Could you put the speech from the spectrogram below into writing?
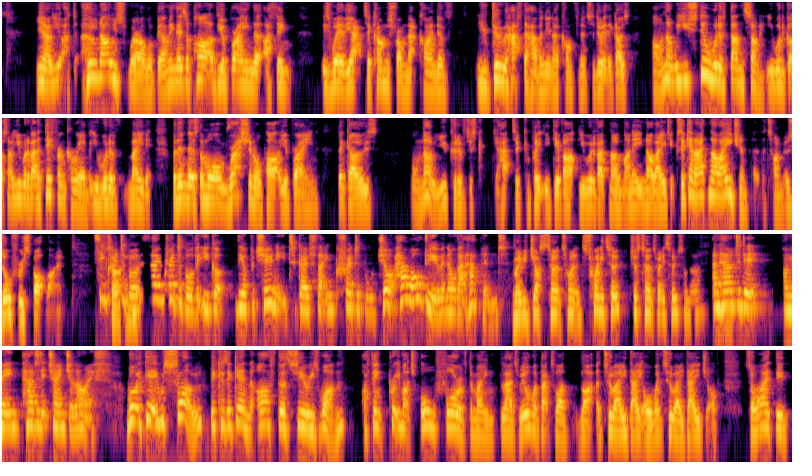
you know, you, who knows where I would be? I mean, there's a part of your brain that I think is where the actor comes from. That kind of you do have to have an inner confidence to do it. That goes, oh no, well you still would have done something. You would have got something. You would have had a different career, but you would have made it. But then there's the more rational part of your brain that goes, well, no, you could have just had to completely give up. You would have had no money, no agent. Because again, I had no agent at the time. It was all through Spotlight. It's incredible. It's so incredible that you got the opportunity to go for that incredible job. How old were you when all that happened? Maybe just turned 20, 22, just turned 22, something like that. And how did it, I mean, how did it change your life? Well, it did. It was slow because again, after series one, I think pretty much all four of the main lads, we all went back to our like a two A day or went to a day job. So I did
